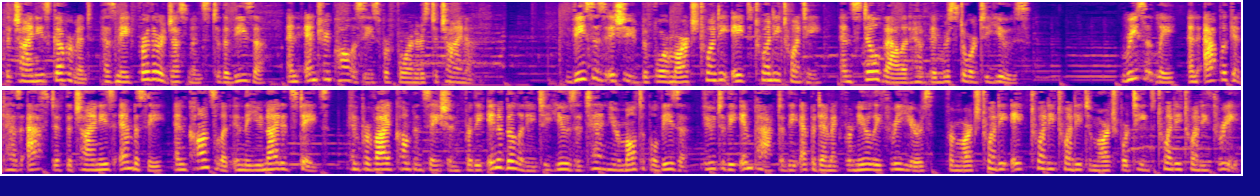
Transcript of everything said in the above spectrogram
the Chinese government has made further adjustments to the visa and entry policies for foreigners to China. Visas issued before March 28, 2020, and still valid have been restored to use. Recently, an applicant has asked if the Chinese embassy and consulate in the United States can provide compensation for the inability to use a 10-year multiple visa due to the impact of the epidemic for nearly three years, from March 28, 2020 to March 14, 2023.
